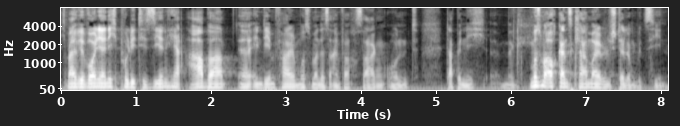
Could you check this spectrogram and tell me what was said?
Ich meine, wir wollen ja nicht politisieren hier, aber äh, in dem Fall muss man das einfach sagen und da bin ich, äh, muss man auch ganz klar mal Stellung beziehen.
